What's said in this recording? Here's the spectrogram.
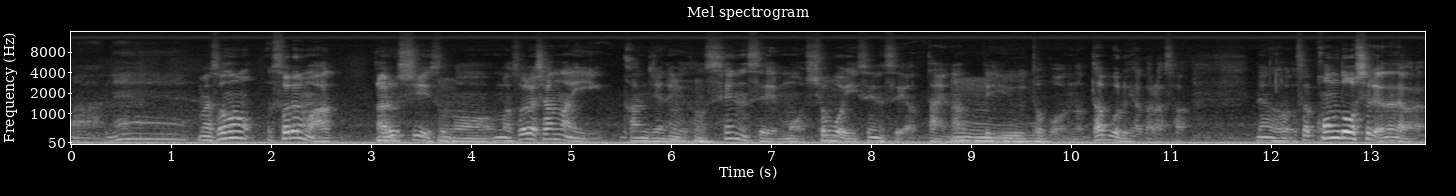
まあそのそれもああるし、そのまあそれはしゃあない感じやねんけど、その先生もしょぼい先生やったんやなっていうところのダブルやからさ。なんかそれ混同してるよね。だから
